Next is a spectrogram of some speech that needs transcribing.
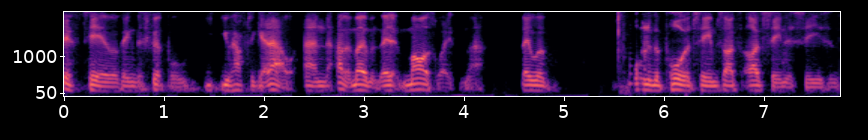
fifth tier of English football, you have to get out. And at the moment, they're miles away from that. They were one of the poorer teams I've I've seen this season.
